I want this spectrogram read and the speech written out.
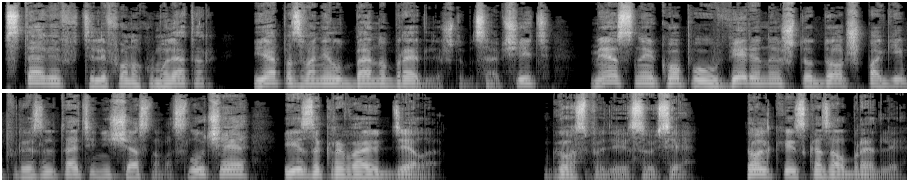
Вставив в телефон аккумулятор, я позвонил Бену Брэдли, чтобы сообщить, Местные копы уверены, что Додж погиб в результате несчастного случая и закрывают дело. «Господи Иисусе!» — только и сказал Брэдли.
